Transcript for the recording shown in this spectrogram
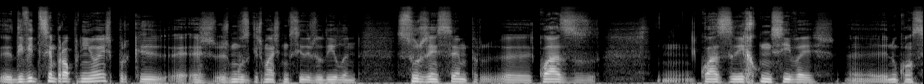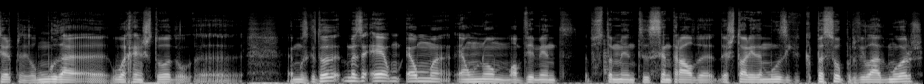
Uh, divide sempre opiniões, porque as, as, músicas mais conhecidas do Dylan surgem sempre uh, quase quase irreconhecíveis uh, no concerto. Ele muda uh, o arranjo todo, uh, a música toda, mas é, é, uma, é um nome, obviamente, absolutamente central da, da, história da música que passou por Vila de Mouros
